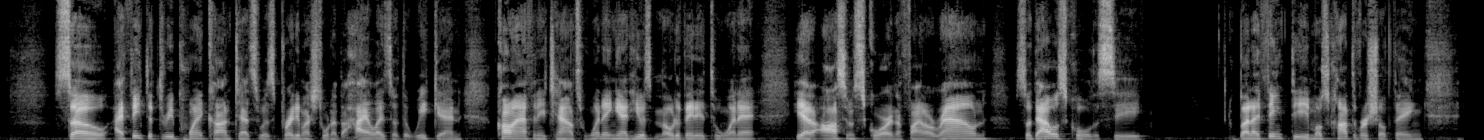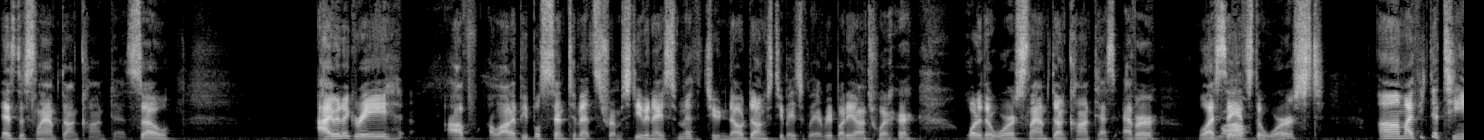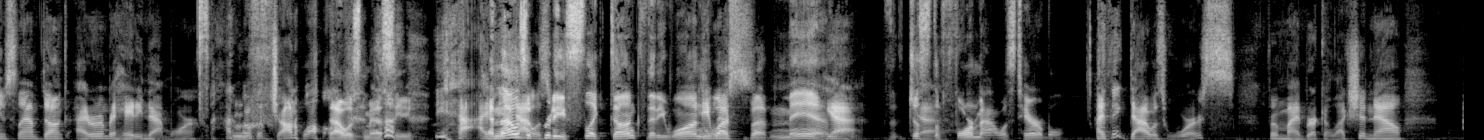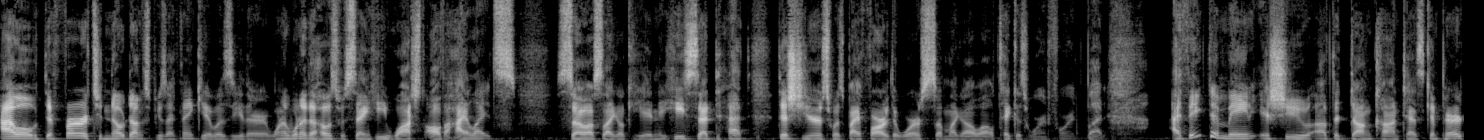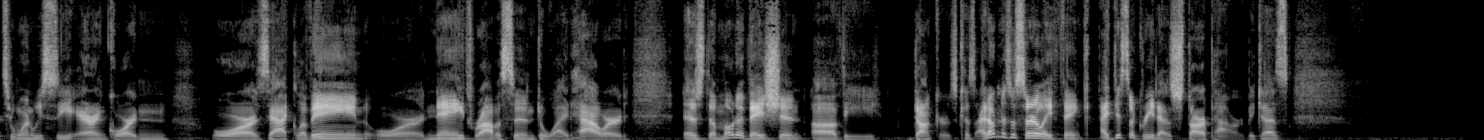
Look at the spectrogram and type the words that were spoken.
So I think the three point contest was pretty much one of the highlights of the weekend. Karl-Anthony Towns winning it. He was motivated to win it. He had an awesome score in the final round. So that was cool to see. But I think the most controversial thing is the slam dunk contest. So I would agree of a lot of people's sentiments from Stephen A. Smith to No Dunks to basically everybody on Twitter. What are the worst slam dunk contests ever? Well, I say wow. it's the worst. Um, I think the team slam dunk. I remember hating that more John Wall. That was messy. yeah, I and that was that a was, pretty slick dunk that he won. He with, was, but man, yeah, just yeah. the format was terrible. I think that was worse from my recollection. Now, I will defer to no dunks because I think it was either one of one of the hosts was saying he watched all the highlights. So I was like, okay, and he said that this year's was by far the worst. So I'm like, oh well, I'll take his word for it. But I think the main issue of the dunk contest compared to when we see Aaron Gordon or Zach LaVine or Nate Robinson, Dwight Howard, is the motivation of the dunkers. Because I don't necessarily think I disagree that star power because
